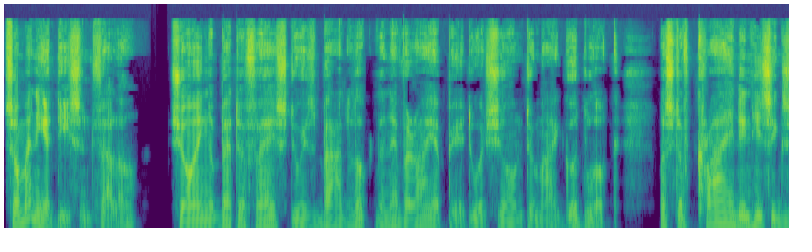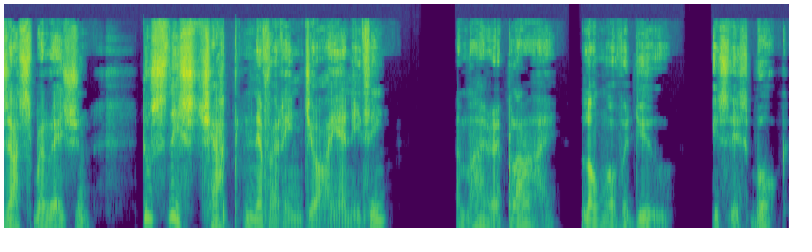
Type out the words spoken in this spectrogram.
So many a decent fellow, showing a better face to his bad luck than ever I appear to have shown to my good luck, must have cried in his exasperation, Does this chap never enjoy anything? And my reply, long overdue, is this book.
